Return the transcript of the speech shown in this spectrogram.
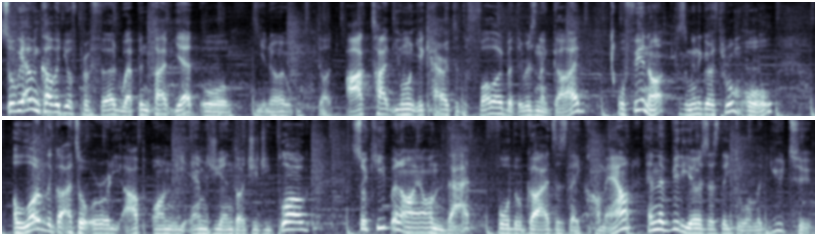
So we haven't covered your preferred weapon type yet, or, you know, the archetype you want your character to follow but there isn't a guide, well fear not, because I'm going to go through them all. A lot of the guides are already up on the mgn.gg blog, so keep an eye on that for the guides as they come out, and the videos as they do on the YouTube.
